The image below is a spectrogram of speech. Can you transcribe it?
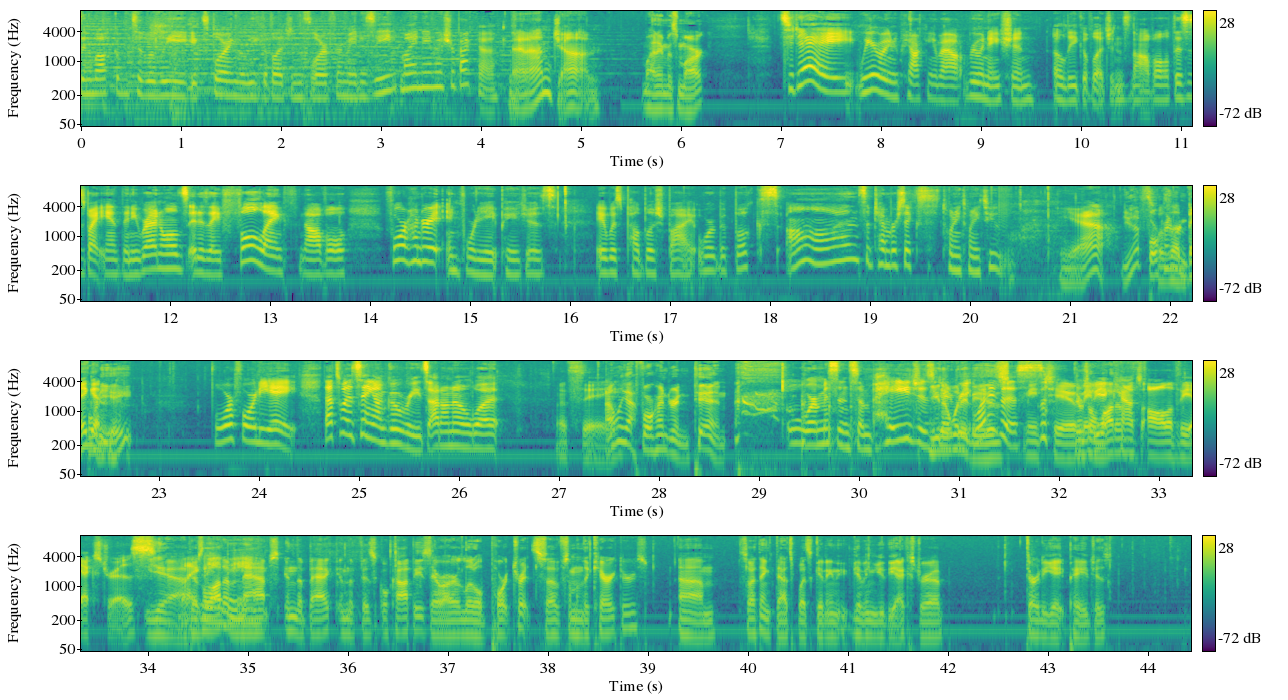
Leagueheads, and welcome to the League, exploring the League of Legends lore from A to Z. My name is Rebecca. And I'm John. My name is Mark. Today, we are going to be talking about Ruination, a League of Legends novel. This is by Anthony Reynolds. It is a full length novel, 448 pages. It was published by Orbit Books on September 6th, 2022. Yeah. You have This was a big 448? 448. That's what it's saying on Goodreads. I don't know what. Let's see. I only got 410. Ooh, we're missing some pages. You know what Goodreads. it What is is? this? Me too. There's a Maybe lot it of- counts all of the extras. yeah, Like, there's a lot of Maybe. maps in the back in the physical copies. There are little portraits of some of the characters. Um, so I think that's what's getting giving you the extra 38 pages.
